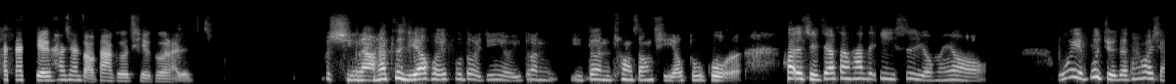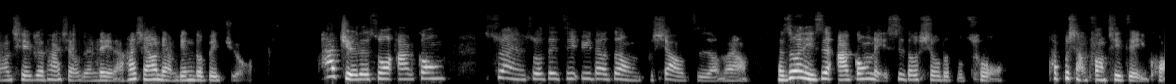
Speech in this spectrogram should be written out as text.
他现在切，他想找大哥切割来得及？不行啊，他自己要恢复都已经有一段一段创伤期要度过了，他而且加上他的意识有没有？我也不觉得他会想要切割他小人类了，他想要两边都被救。他觉得说阿公。虽然说这次遇到这种不孝子有没有？可是问题是阿公累世都修得不错，他不想放弃这一块，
